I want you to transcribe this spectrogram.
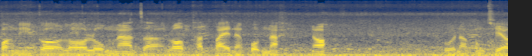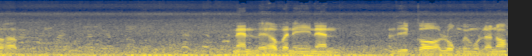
ฝั่งนี้ก็รอลงน่าจะรอบถัดไปนะผมนะเนาะผู้นักท่องเที่ยวครับ แน่นเลยครับวันนี้แน่นอันนี้ก็ลงไปหมดแล้วเนาะ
